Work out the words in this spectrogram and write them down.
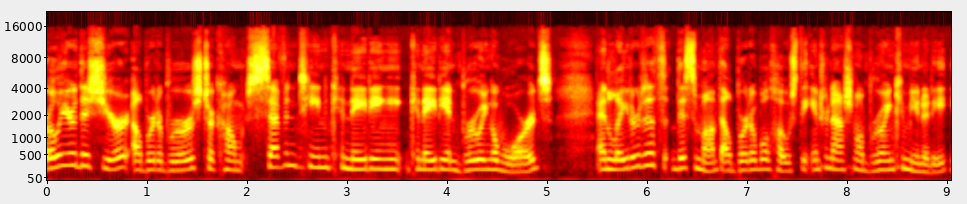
Earlier this year, Alberta Brewers took home 17 Canadian Canadian Brewing Awards, and later this, this month, Alberta will host the international brewing community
